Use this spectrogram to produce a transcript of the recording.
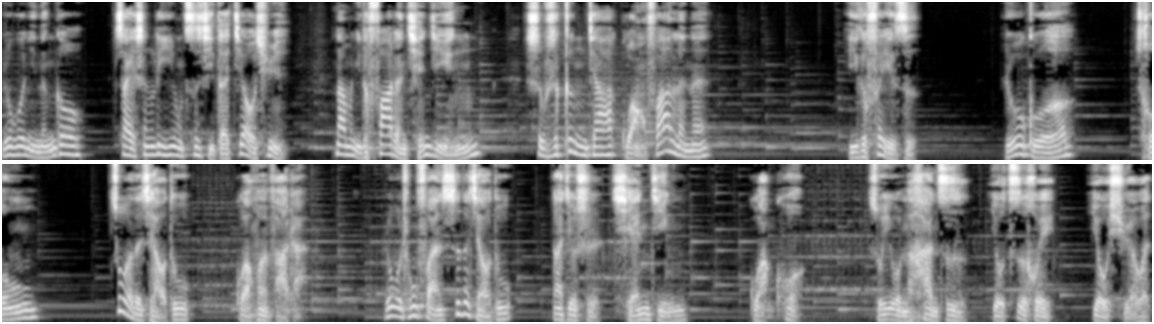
如果你能够再生利用自己的教训，那么你的发展前景是不是更加广泛了呢？一个“废”字，如果从做的角度广泛发展，如果从反思的角度，那就是前景广阔。所以我们的汉字有智慧、有学问，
